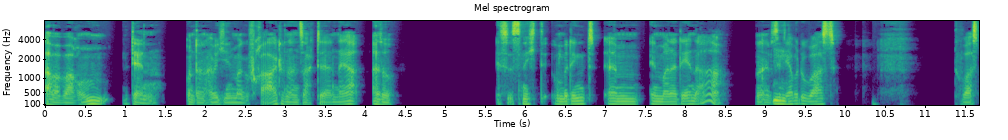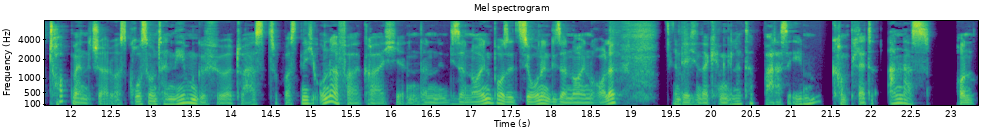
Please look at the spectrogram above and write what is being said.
aber warum denn? Und dann habe ich ihn mal gefragt und dann sagte er, naja, also es ist nicht unbedingt ähm, in meiner DNA. Und dann habe ich gesagt, mhm. ja, aber du warst, du warst Top-Manager, du hast große Unternehmen geführt, du hast, du warst nicht unerfolgreich. Und dann in dieser neuen Position, in dieser neuen Rolle, in der ich ihn da kennengelernt habe, war das eben komplett anders. Und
